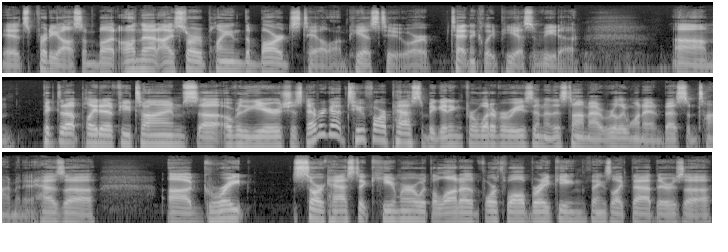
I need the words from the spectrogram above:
It's pretty awesome. But on that, I started playing The Bard's Tale on PS2, or technically PS Vita. Um, picked it up, played it a few times uh, over the years. Just never got too far past the beginning for whatever reason. And this time, I really want to invest some time in it. it has a, a great sarcastic humor with a lot of fourth wall breaking things like that. There's a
